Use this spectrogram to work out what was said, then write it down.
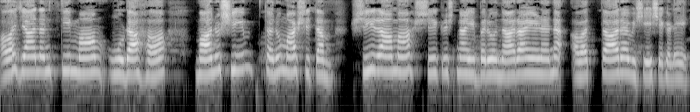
ಅವಜಾನಂತಿ ಮಾಂ ಮೂಢಾಹ ಮಾನುಷೀಂ ತನುಮಾಶ್ರಿತಂ. ಶ್ರೀರಾಮ, ಶ್ರೀಕೃಷ್ಣ ಇಬ್ಬರು ನಾರಾಯಣನ ಅವತಾರ ವಿಶೇಷಗಳೇ.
